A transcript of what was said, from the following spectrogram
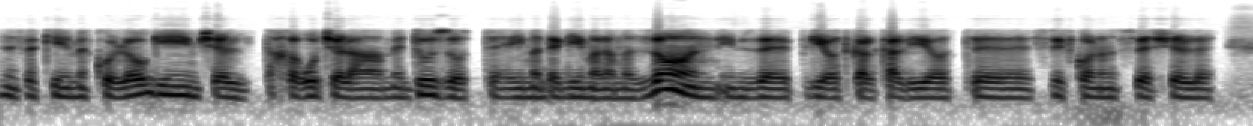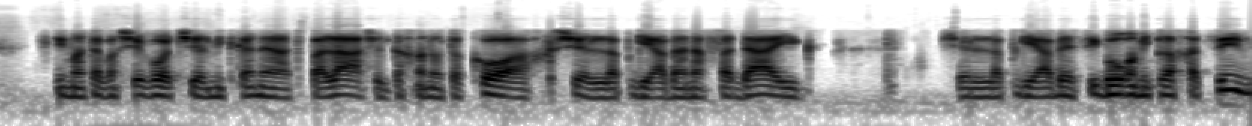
נזקים אקולוגיים של תחרות של המדוזות אה, עם הדגים על המזון, אם זה פגיעות כלכליות סביב כל הנושא של סתימת המשאבות של מתקני ההתפלה, של תחנות הכוח, של הפגיעה בענף הדייג, של הפגיעה בציבור המתרחצים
